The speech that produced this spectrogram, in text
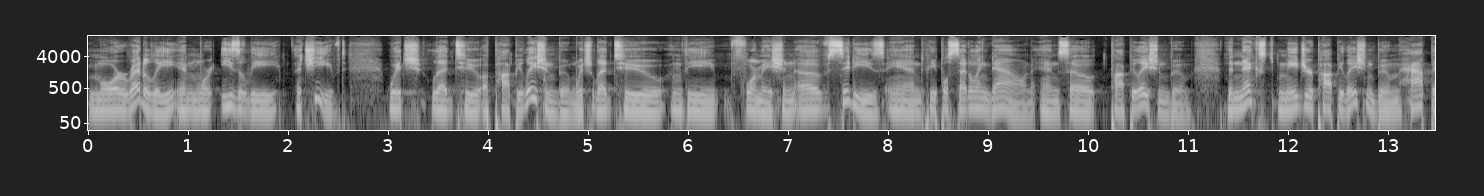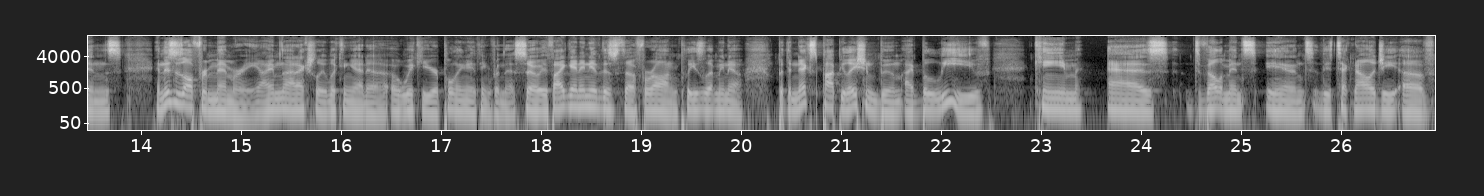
more readily and more easily achieved, which led to a population boom, which led to the formation of cities and people settling down. And so, population boom. The next major population boom happens, and this is all from memory. I'm not actually looking at a, a wiki or pulling anything from this. So, if I get any of this stuff wrong, please let me know. But the next population boom, I believe, came as developments and the technology of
